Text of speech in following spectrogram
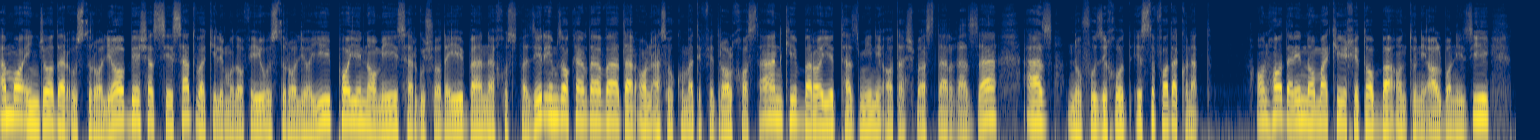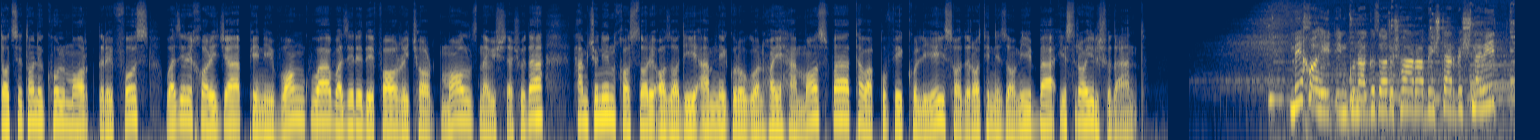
اما اینجا در استرالیا بیش از 300 وکیل مدافع استرالیایی پای نامه سرگشاده به نخست وزیر امضا کرده و در آن از حکومت فدرال خواستند که برای تضمین آتش بس در غزه از نفوذ خود استفاده کند. آنها در این نامه که خطاب به آنتونی آلبانیزی، دادستان کل مارک دریفوس، وزیر خارجه پینی وانگ و وزیر دفاع ریچارد مالز نوشته شده، همچنین خواستار آزادی امن های حماس و توقف کلیه صادرات نظامی به اسرائیل شدهاند. می خواهید این گونه گزارش ها را بیشتر بشنوید؟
